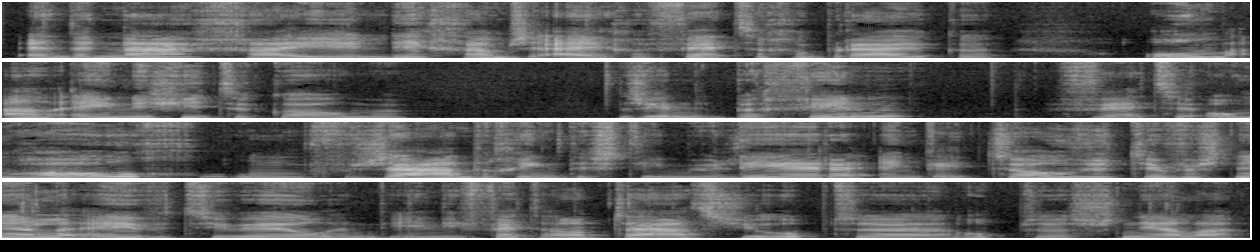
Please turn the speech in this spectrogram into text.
En daarna ga je je lichaams eigen vetten gebruiken om aan energie te komen. Dus in het begin vetten omhoog om verzadiging te stimuleren en ketose te versnellen eventueel en in die vetadaptatie op te, op snellen.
